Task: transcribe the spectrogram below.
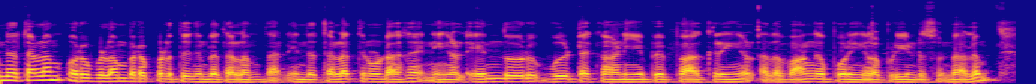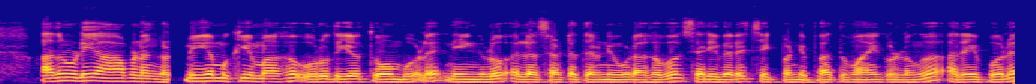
இந்த தளம் ஒரு விளம்பரப்படுத்துகின்ற தளம் தான். இந்த தளத்தினூடாக நீங்கள் எந்த ஒரு வீட்டை காணியை போய் பார்க்குறீங்க அதை வாங்க போகிறீங்க அப்படின்னு சொன்னாலும் அதனுடைய ஆவணங்கள் மிக முக்கியமாக உறுதியல் தோம்புகளை நீங்களோ இல்லை சட்டத்தரணி ஊடாகவோ சரிவர செக் பண்ணி பார்த்து வாங்கிக்கொள்ளுங்க அதே போல்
